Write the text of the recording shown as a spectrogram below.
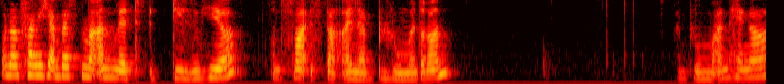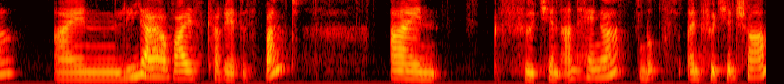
Und dann fange ich am besten mal an mit diesem hier. Und zwar ist da eine Blume dran ein Blumenanhänger, ein lila-weiß kariertes Band, ein Pfötchenanhänger, ups, ein Pfötchenscham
